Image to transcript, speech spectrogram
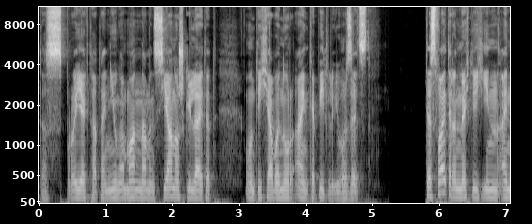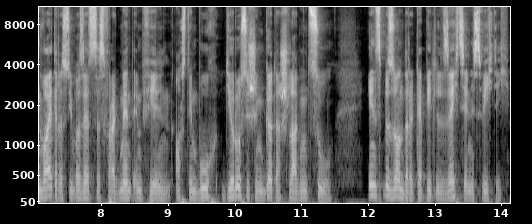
das Projekt hat ein junger Mann namens Janosch geleitet und ich habe nur ein Kapitel übersetzt. Des Weiteren möchte ich Ihnen ein weiteres übersetztes Fragment empfehlen aus dem Buch Die russischen Götter schlagen zu, insbesondere Kapitel 16 ist wichtig.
